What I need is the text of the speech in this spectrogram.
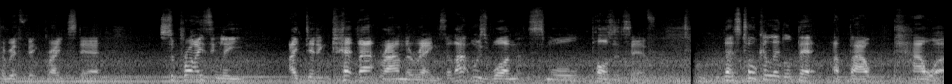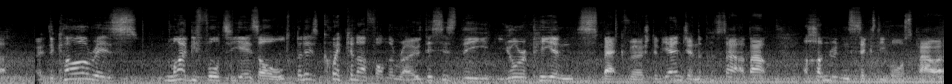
horrific brake steer. Surprisingly, I didn't get that round the ring, so that was one small positive. Let's talk a little bit about power. The car is might be 40 years old, but it's quick enough on the road. This is the European spec version of the engine that puts out about 160 horsepower.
